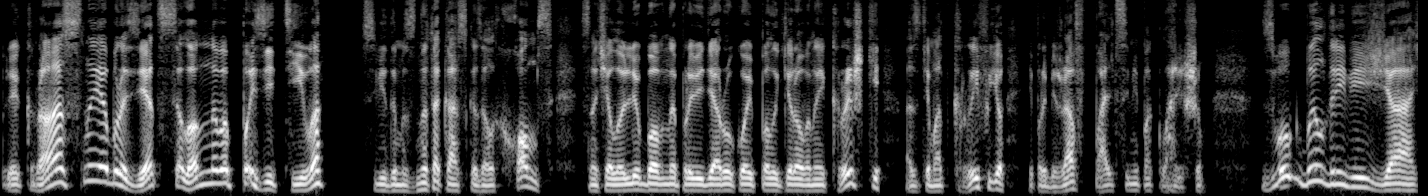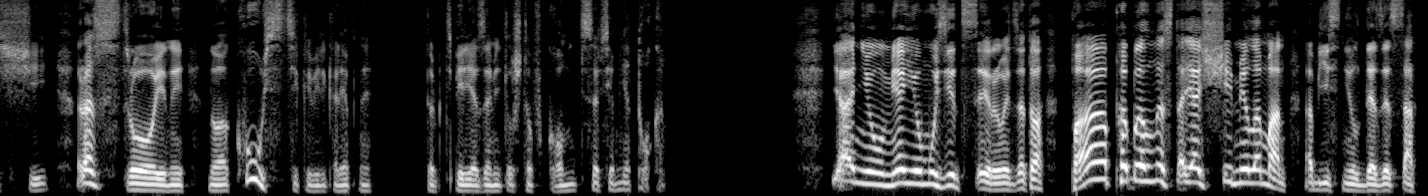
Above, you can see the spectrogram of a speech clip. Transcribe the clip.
Прекрасный образец салонного позитива, с видом знатока сказал Холмс, сначала любовно проведя рукой по лакированной крышке, а затем открыв ее и пробежав пальцами по клавишам. Звук был дребезжащий, расстроенный, но акустика великолепная. Только теперь я заметил, что в комнате совсем нет окон. Я не умею музицировать, зато папа был настоящий меломан, — объяснил Дезессар.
